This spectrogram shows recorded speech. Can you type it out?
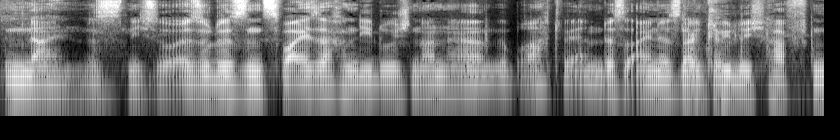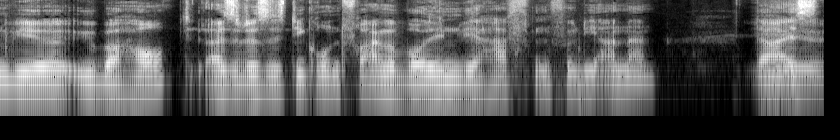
Nein, das ist nicht so. Also das sind zwei Sachen, die durcheinander gebracht werden. Das eine ist Danke. natürlich, haften wir überhaupt? Also das ist die Grundfrage, wollen wir haften für die anderen? Da ist,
